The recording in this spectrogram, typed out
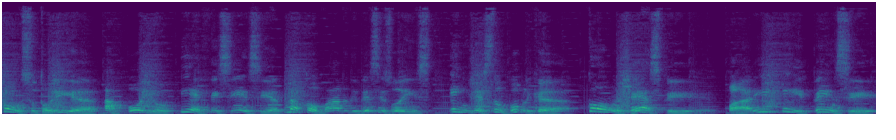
Consultoria, apoio e eficiência na tomada de decisões em gestão pública. Com GESP. Pare e pense.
